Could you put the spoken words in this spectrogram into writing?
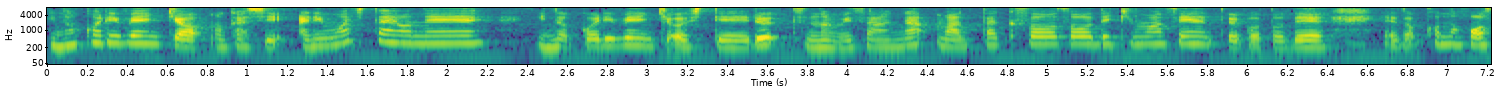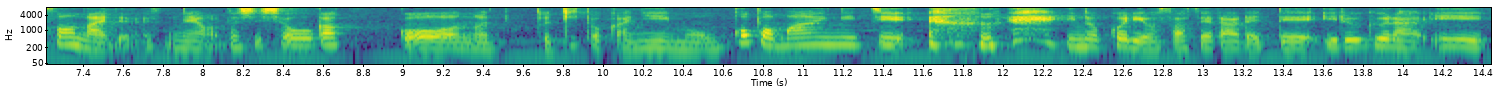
居残り勉強昔ありましたよね居残り勉強しているつのみさんが全く想像できませんということで、えーと、この放送内でですね私小学校の時とかにもうほぼ毎日 居残りをさせられているぐらい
